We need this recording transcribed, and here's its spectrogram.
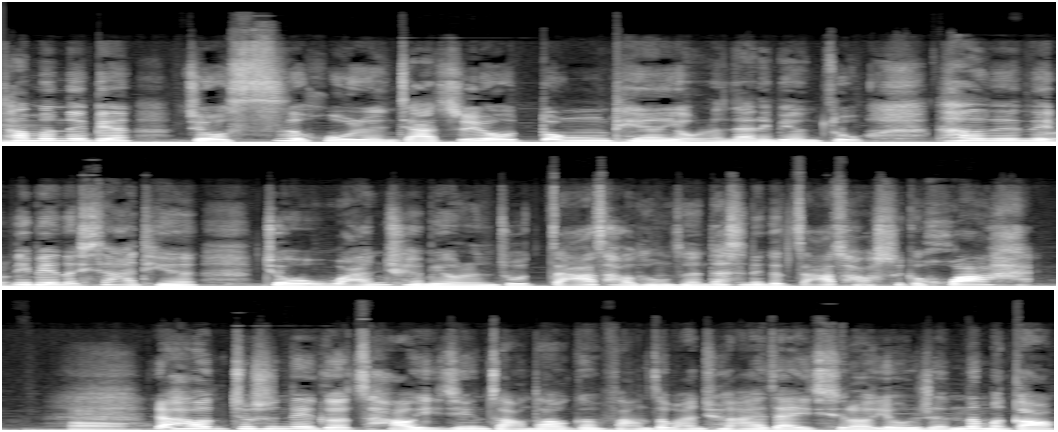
他们那边只有四户人家，只有冬天有人在那边住。他的那那那边的夏天就完全没有人住，杂草丛生，但是那个杂草是个花海，啊，然后就是那个草已经长到跟房子完全挨在一起了，有人那么高，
